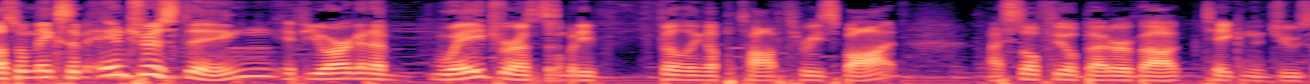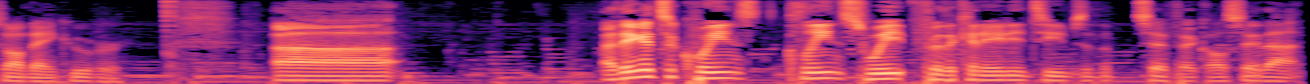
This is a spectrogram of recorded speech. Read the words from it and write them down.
that's what makes them interesting. If you are going to wager on somebody filling up a top three spot, I still feel better about taking the juice on Vancouver. Uh, I think it's a clean, clean sweep for the Canadian teams in the Pacific. I'll say that.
